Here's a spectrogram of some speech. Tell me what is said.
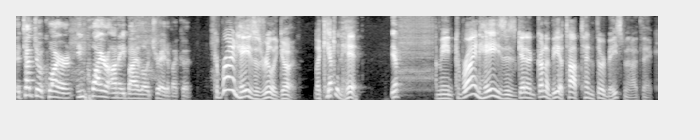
attempt to acquire inquire on a buy low trade if I could. Ke'Bryan Hayes is really good. Like he yep. can hit. Yep. I mean, Ke'Bryan Hayes is getting going to be a top 10 third baseman, I think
